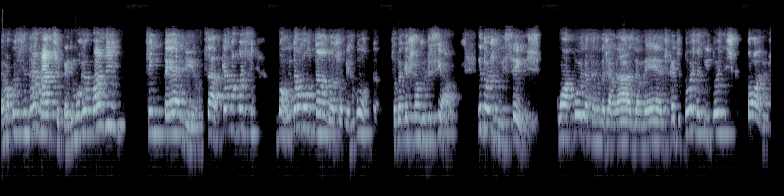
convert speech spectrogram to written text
É uma coisa assim dramática. Ele morreu quase sem pele, sabe? Que era uma coisa assim. Bom, então voltando à sua pergunta, sobre a questão judicial. Em 2006, com o apoio da Fernanda Janazzi, a médica, de dois, e dois escritórios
